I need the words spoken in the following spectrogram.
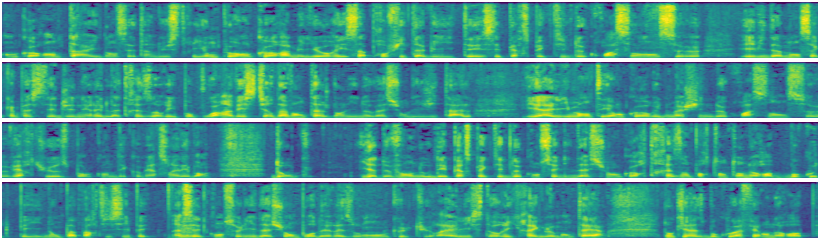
encore en taille dans cette industrie, on peut encore améliorer sa profitabilité, ses perspectives de croissance, euh, évidemment sa capacité de générer de la trésorerie pour pouvoir investir davantage dans l'innovation digitale et alimenter encore une machine de croissance euh, vertueuse pour le compte des commerçants et des banques. Donc, il y a devant nous des perspectives de consolidation encore très importantes en Europe. Beaucoup de pays n'ont pas participé à mmh. cette consolidation pour des raisons culturelles, historiques, réglementaires. Donc il reste beaucoup à faire en Europe.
